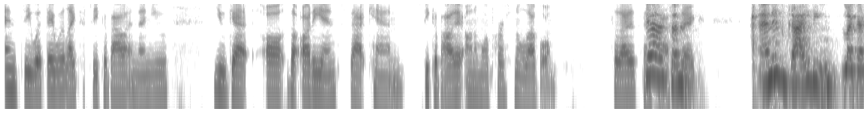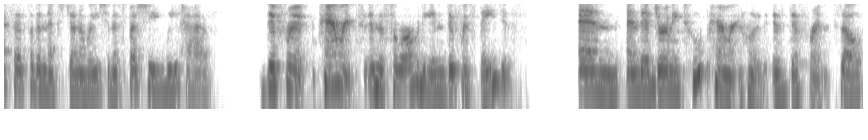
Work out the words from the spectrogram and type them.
and see what they would like to speak about and then you you get all the audience that can speak about it on a more personal level. So that is Yes, and fantastic. and it's guiding, like I said, for the next generation, especially we have different parents in the sorority in different stages. And and their journey to parenthood is different. So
